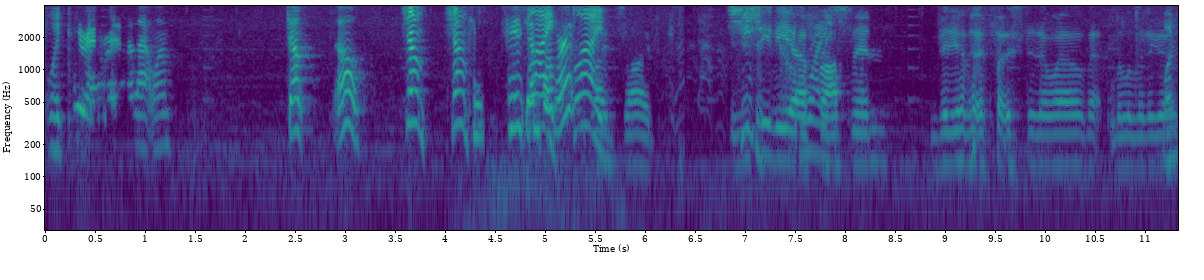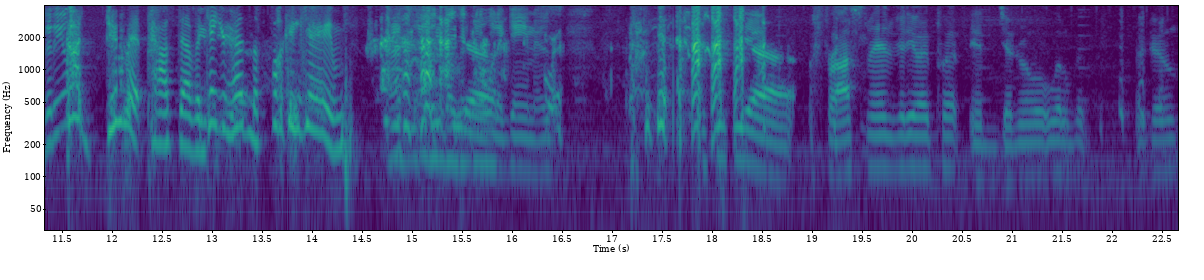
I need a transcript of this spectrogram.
like You ran right into that one. Jump. Oh, jump, jump, can, can you jump slide, slide. Slide, slide. Did Jesus you see the uh, Frostman video that I posted a while, that little bit ago? What video? God damn it, Past Devin, get your head in the fucking game. Ask Evan doesn't Yeah. know what a game is. the uh, Frostman video I put in general a little bit ago?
